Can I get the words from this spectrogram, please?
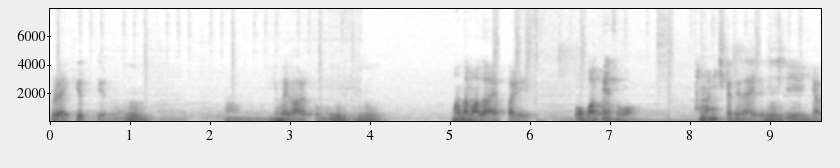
プロ野球っていうのも、うん。あの夢があると思うんですけど、まだまだやっぱりオーバーフェンスもたまにしか出ないですし、うんうん。100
